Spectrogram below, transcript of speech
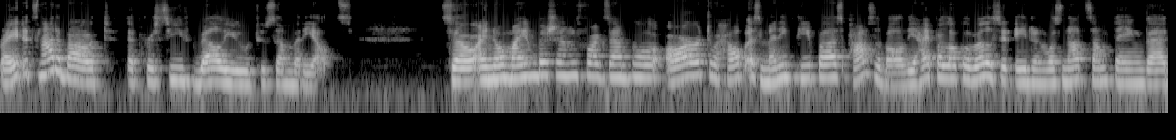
right? It's not about that perceived value to somebody else. So I know my ambitions, for example, are to help as many people as possible. The hyperlocal real estate agent was not something that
